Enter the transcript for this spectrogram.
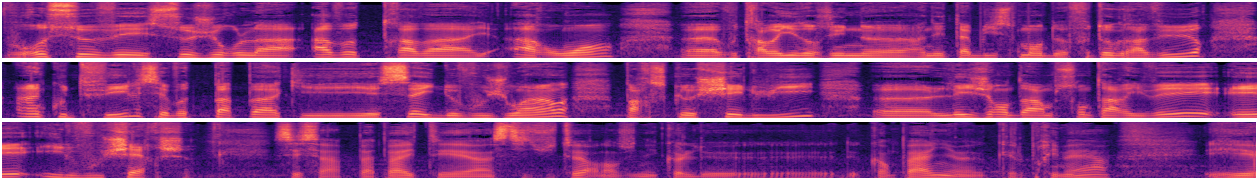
Vous recevez ce jour-là à votre travail à Rouen. Euh, vous travaillez dans un établissement de photogravure. Un coup de fil, c'est votre papa qui essaye de vous joindre parce que chez lui, les gendarmes sont arrivés et ils vous cherchent. C'est ça. Papa était instituteur dans une école de, de campagne, quelle primaire, et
